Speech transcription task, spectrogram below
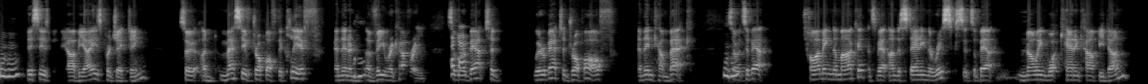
Mhm. this is what the RBA is projecting. So a massive drop off the cliff and then a, Mhm. a V recovery. So we're about to we're about to drop off and then come back. So Mhm. it's about timing the market. It's about understanding the risks. It's about knowing what can and can't be done,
